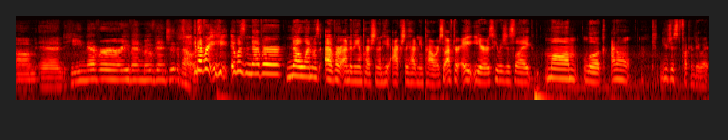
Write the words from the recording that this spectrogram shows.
Um, and he never even moved into the palace. He never, he, it was never, no one was ever under the impression that he actually had any power. So after eight years, he was just like, Mom, look, I don't, you just fucking do it.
